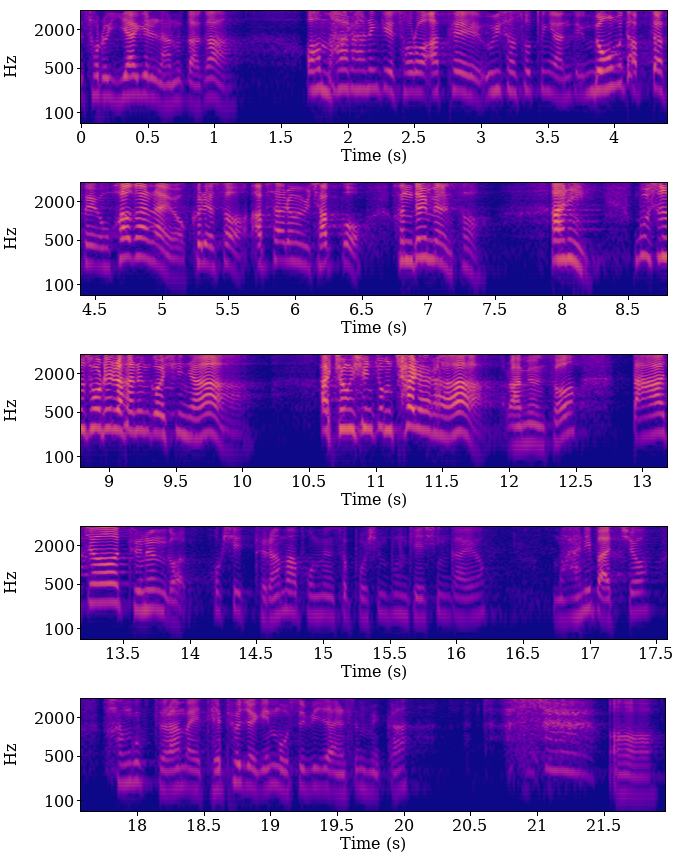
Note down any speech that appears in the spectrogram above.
서로 이야기를 나누다가 어, 말하는 게 서로 앞에 의사소통이 안 돼. 너무 답답해요. 화가 나요. 그래서 앞 사람을 잡고 흔들면서 아니, 무슨 소리를 하는 것이냐? 아, 정신 좀 차려라. 라면서 따져드는 것. 혹시 드라마 보면서 보신 분 계신가요? 많이 봤죠? 한국 드라마의 대표적인 모습이지 않습니까? 어,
